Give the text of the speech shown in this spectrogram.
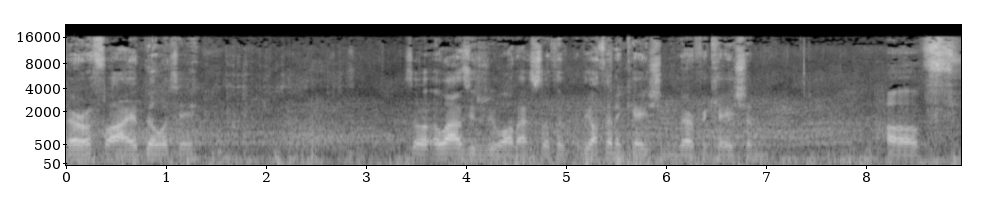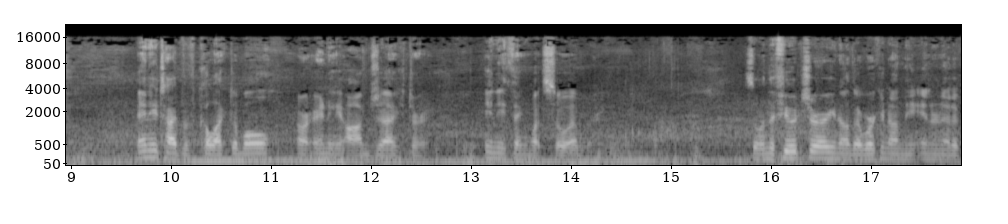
verifiability. So it allows you to do all that stuff, the, the authentication, verification of any type of collectible or any object or anything whatsoever. So in the future, you know, they're working on the Internet of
